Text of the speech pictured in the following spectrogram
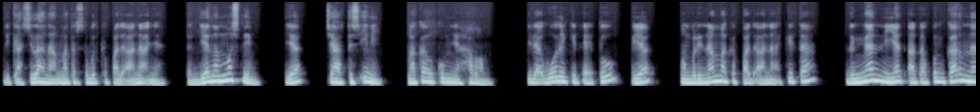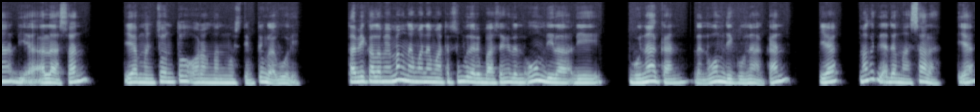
dikasihlah nama tersebut kepada anaknya. Dan dia non muslim ya si artis ini. Maka hukumnya haram. Tidak boleh kita itu ya memberi nama kepada anak kita dengan niat ataupun karena dia alasan ya mencontoh orang non muslim itu nggak boleh. Tapi kalau memang nama-nama tersebut dari bahasanya dan umum digunakan dan umum digunakan ya maka tidak ada masalah ya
